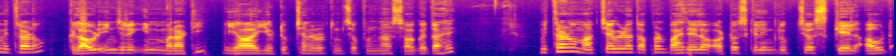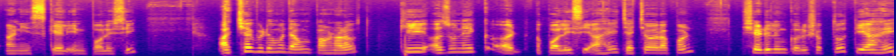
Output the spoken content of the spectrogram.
मित्रांनो क्लाउड इंजिनिअरिंग इन मराठी या यूट्यूब चॅनलवर तुमचं पुन्हा स्वागत आहे. मित्रांनो मागच्या व्हिडिओत आपण पाहिलेलं ऑटो स्केलिंग ग्रुपचं स्केल आउट आणि स्केल इन पॉलिसी आजच्या व्हिडिओमध्ये आपण पाहणार आहोत की अजून एक पॉलिसी आहे ज्याच्यावर आपण शेड्युलिंग करू शकतो. ती आहे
